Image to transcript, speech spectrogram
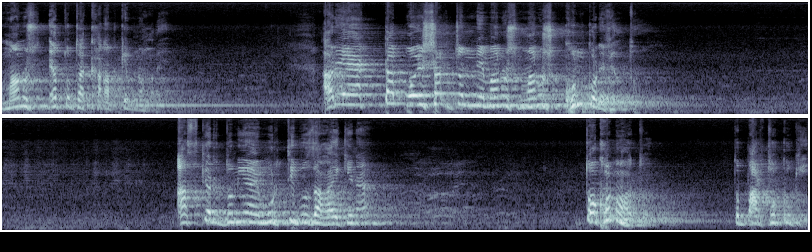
মানুষ এতটা খারাপ কেন হয়? আরে একটা পয়সার জন্য মানুষ মানুষ খুন করে ফেলত। আজকের দুনিয়ায় মূর্তি পূজা হয় কি না তখনও হতো। তো পার্থক্য কি?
